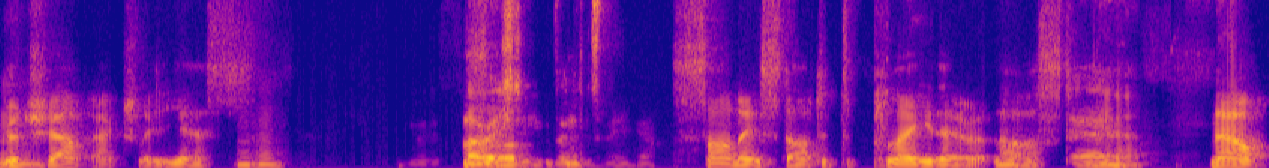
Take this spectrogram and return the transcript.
Good Mm. shout, actually. Yes. Mhm. flourished So- in Bundesliga. Sane started to play there at last. Yeah. Yeah. Now,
